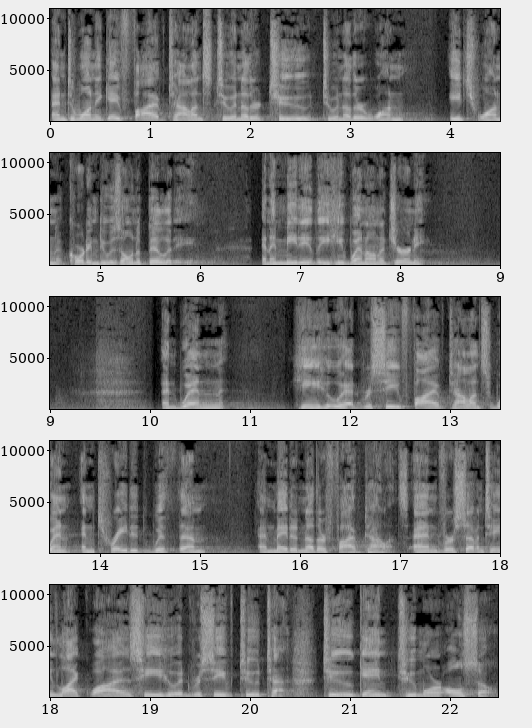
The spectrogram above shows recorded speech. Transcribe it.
And to one he gave five talents, to another two, to another one, each one according to his own ability. And immediately he went on a journey. And when he who had received five talents went and traded with them and made another five talents. And verse 17, likewise, he who had received two, ta- two gained two more also.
